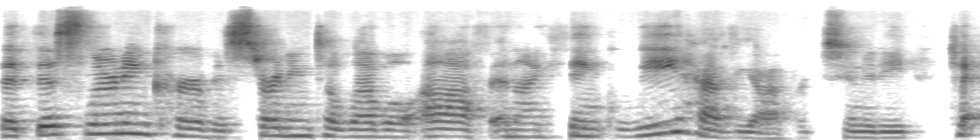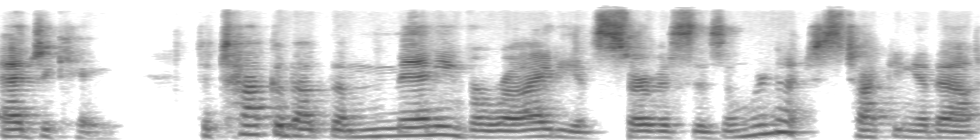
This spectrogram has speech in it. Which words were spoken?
that this learning curve is starting to level off. And I think we have the opportunity to educate, to talk about the many variety of services. And we're not just talking about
